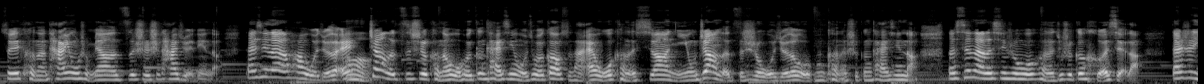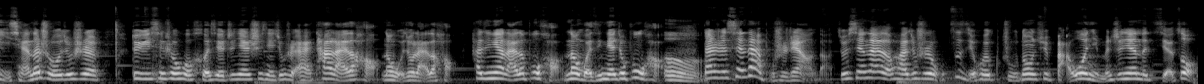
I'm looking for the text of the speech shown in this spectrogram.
所以可能他用什么样的姿势是他决定的。但现在的话，我觉得，哎，嗯这样的姿势可能我会更开心，我就会告诉他，哎，我可能希望你用这样的姿势，我觉得我们可能是更开心的。那现在的性生活可能就是更和谐的，但是以前的时候就是对于性生活和谐这件事情，就是哎，他来的好，那我就来的好；他今天来的不好，那我今天就不好。嗯，但是现在不是这样的，就现在的话，就是自己会主动去把握你们之间的节奏，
